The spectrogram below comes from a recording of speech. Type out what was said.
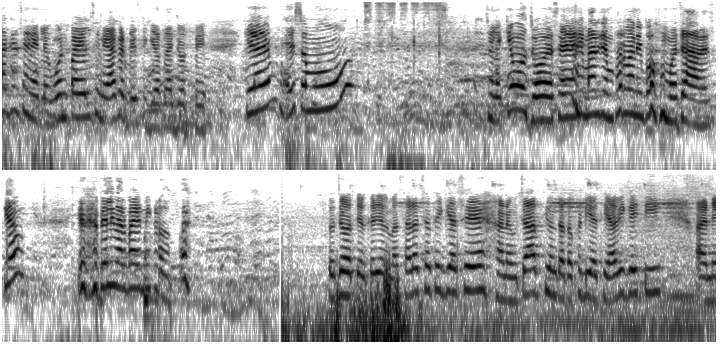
લાગે છે ને એટલે ઊન પાયેલ છે ને આગળ બેસી ગયા છે કેમ? એ સમૂહ એટલે કેવો જોવે છે? એની મારી જેમ ફરવાની બહુ મજા આવે છે. કેમ? કે પહેલી વાર બહાર નીકળો છું. તો જો અત્યારે ઘડિયાળમાં સાડા છ થઈ ગયા છે અને હું ચારથી હું તો ખડિયાથી આવી ગઈ હતી. અને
